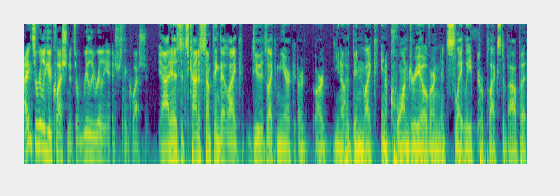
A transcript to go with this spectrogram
I think it's a really good question. It's a really, really interesting question. Yeah, it is. It's kind of something that like dudes like me are, are, are you know, have been like in a quandary over and it's slightly perplexed about. But,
